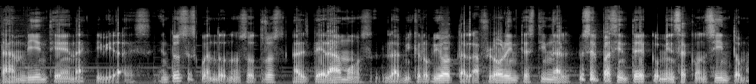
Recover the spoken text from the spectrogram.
también tienen actividades. Entonces cuando nosotros alteramos la microbiota, la flora intestinal, pues el paciente comienza con síntomas.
